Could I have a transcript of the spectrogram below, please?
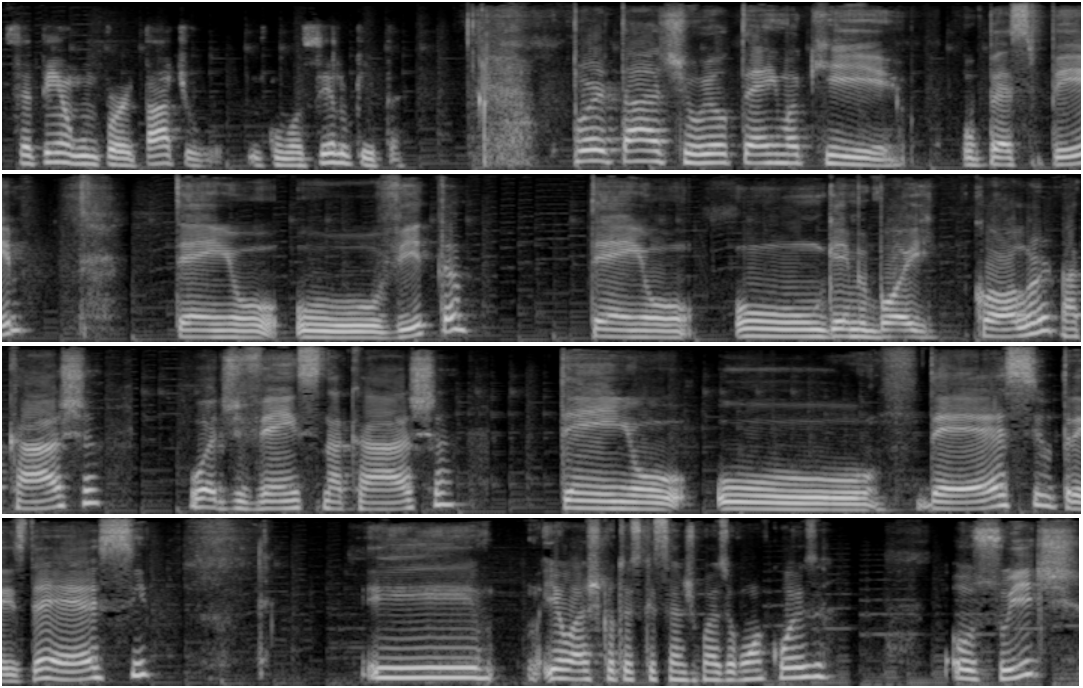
Você tem algum portátil com você, Luquita? Portátil, eu tenho aqui o PSP, tenho o Vita, tenho um Game Boy Color na caixa, o Advance na caixa, tenho o DS, o 3DS e eu acho que eu tô esquecendo de mais alguma coisa. O Switch,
